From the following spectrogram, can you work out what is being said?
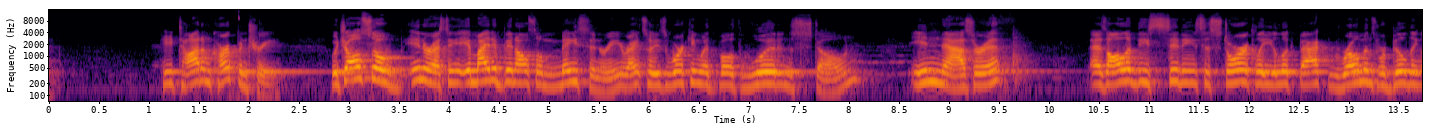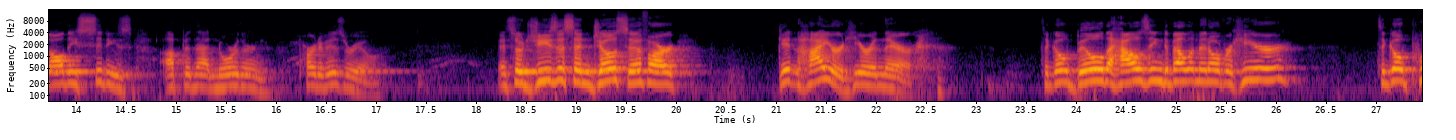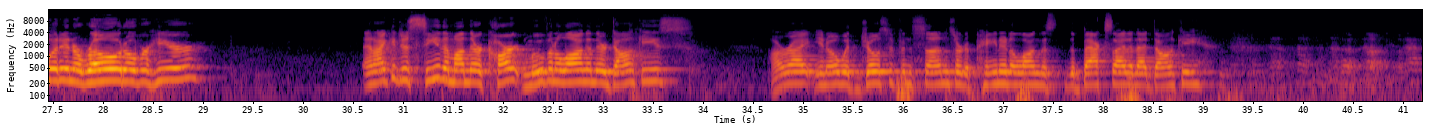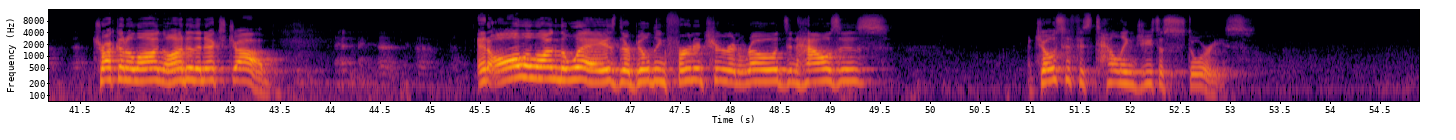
He taught him carpentry, which also interesting, it might have been also masonry, right? So he's working with both wood and stone in Nazareth. As all of these cities, historically, you look back, Romans were building all these cities up in that northern part of Israel. And so Jesus and Joseph are getting hired here and there to go build a housing development over here, to go put in a road over here. And I could just see them on their cart moving along on their donkeys. All right, you know, with Joseph and son sort of painted along the, the backside of that donkey. Trucking along on to the next job. And all along the way, as they're building furniture and roads and houses, Joseph is telling Jesus stories.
